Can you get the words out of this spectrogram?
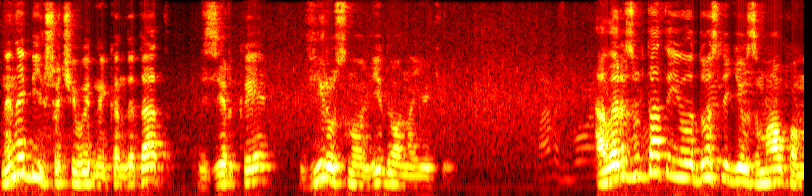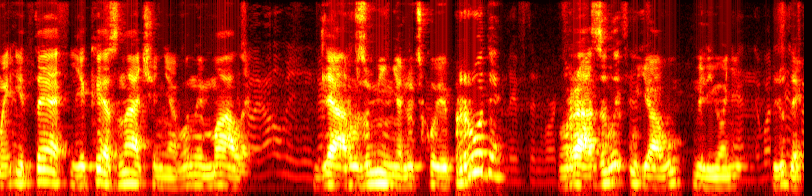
не найбільш очевидний кандидат в зірки вірусного відео на YouTube. Але результати його дослідів з мавпами і те, яке значення вони мали для розуміння людської природи, вразили уяву мільйонів людей.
